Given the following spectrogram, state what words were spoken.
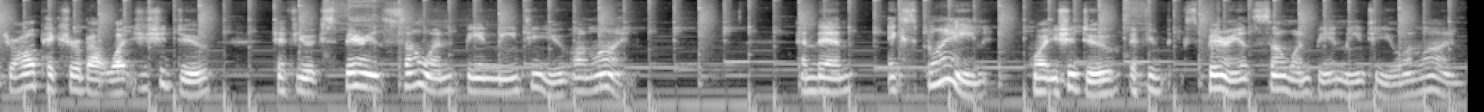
Draw a picture about what you should do if you experience someone being mean to you online. And then explain what you should do if you experience someone being mean to you online.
